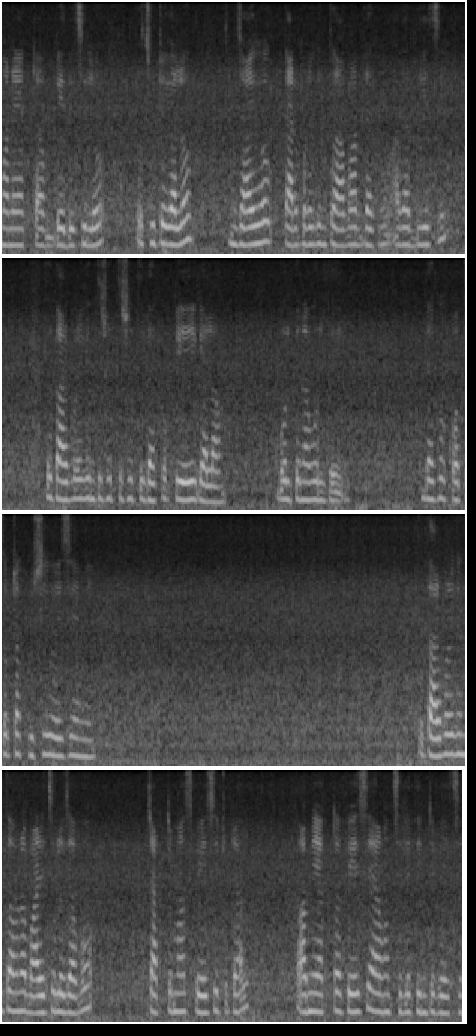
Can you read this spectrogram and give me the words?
মানে একটা বেঁধেছিল তো ছুটে গেল। যাই হোক, তারপরে কিন্তু আবার দেখো আবার দিয়েছি। তো তারপরে কিন্তু সত্যি সত্যি দেখো পেয়েই গেলাম। বলতে না বলতেই। দেখো কতটা খুশি হয়েছে আমি। তো তারপরে কিন্তু আমরা বাড়ি চলে যাব। চারটে মাস পেয়েছি টোটাল তো আমি একটা পেয়েছি আর আমার ছেলে তিনটে পেয়েছে।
